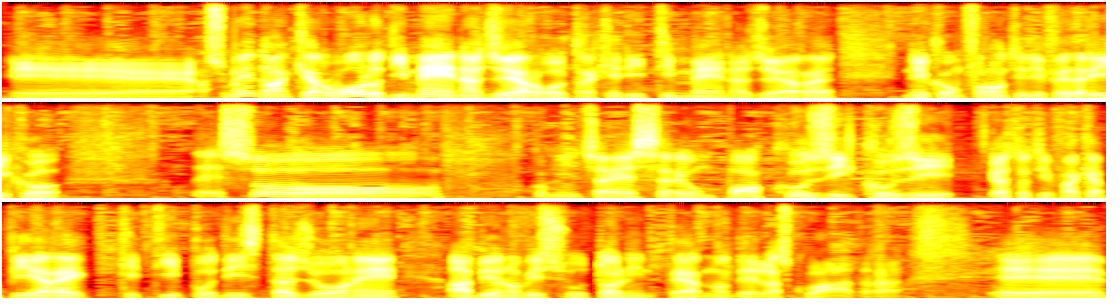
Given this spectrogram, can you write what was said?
e assumendo anche il ruolo di manager, oltre che di team manager, nei confronti di Federico. Adesso comincia a essere un po' così così. Questo ti fa capire che tipo di stagione abbiano vissuto all'interno della squadra. Eh,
